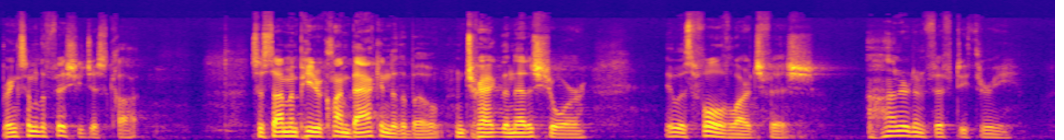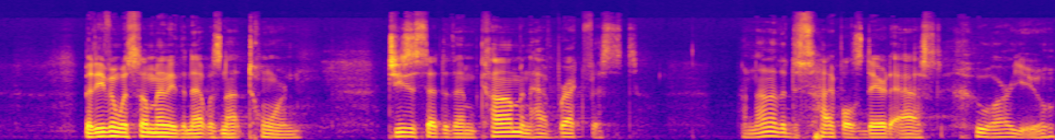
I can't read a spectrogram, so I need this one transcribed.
Bring some of the fish you just caught. So Simon Peter climbed back into the boat and dragged the net ashore. It was full of large fish, 153. But even with so many, the net was not torn. Jesus said to them, Come and have breakfast. Now, none of the disciples dared ask, Who are you?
